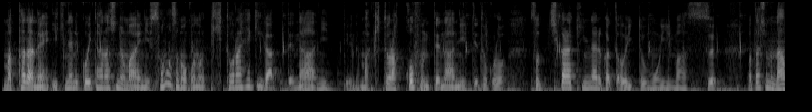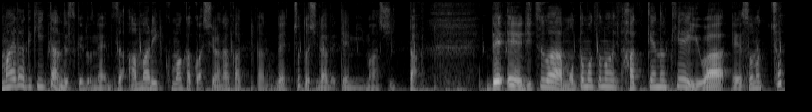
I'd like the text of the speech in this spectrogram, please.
まあ、ただね、いきなりこういった話の前に、そもそもこのキトラ壁画って何っていうね、まあ、キトラ古墳って何っていうところ、そっちから気になる方多いと思います。私も名前だけ聞いたんですけどね、実はあまり細かくは知らなかったので、ちょっと調べてみました。で、えー実はもともとの発見の経緯は、えーそのちょっ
